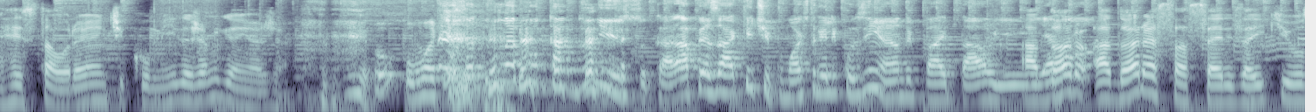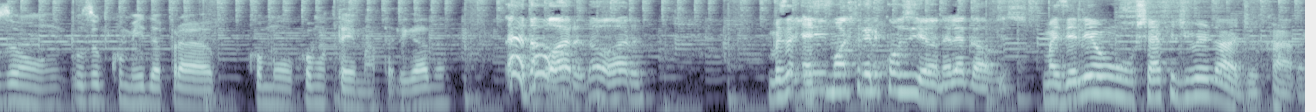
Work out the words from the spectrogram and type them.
restaurante, comida, já me ganhou já. Uma que... Só que não é focado nisso, cara. Apesar que, tipo, mostra ele cozinhando e pai e tal. E, e Adoro, adoro essas séries aí que usam, usam comida pra, como, como tema, tá ligado? É, é da hora, da hora. Mas, é- E mostra ele cozinhando, é legal isso. mas ele é um chefe de verdade, o cara.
